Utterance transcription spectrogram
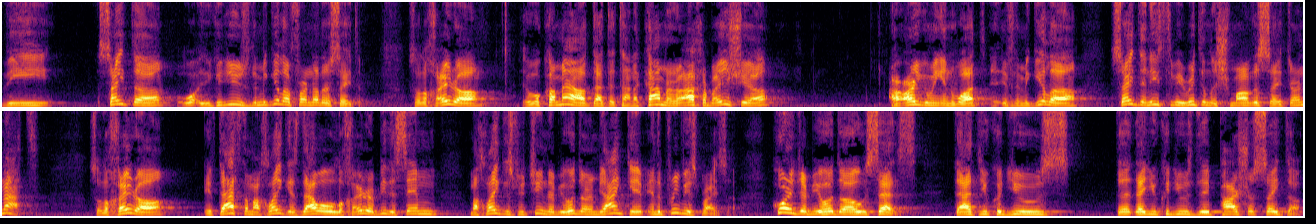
the Saita, you could use the Megillah for another Saita. So L'chaira, it will come out that the Tanakam and Achabar Yesha are arguing in what? If the Megillah Saita needs to be written Lishma of the Saita or not. So L'chaira, if that's the Machlaikis, that will L'chaira be the same Machlaikis between Rabbi Yehuda and Yankiv in the previous Brisa. According to Rabbi Yehuda, who says that you could use the, that you could use the Parsha Saita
